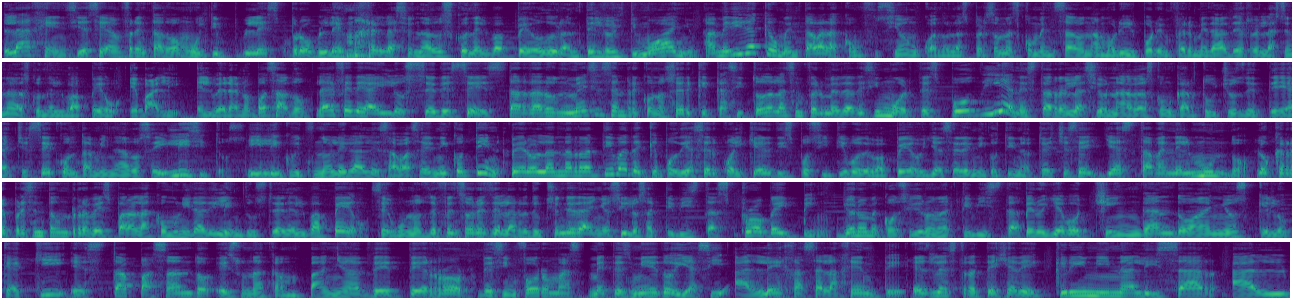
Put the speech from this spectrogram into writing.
La agencia se ha enfrentado a múltiples problemas relacionados con el vapeo durante el último año. A medida que aumentaba la confusión cuando las personas comenzaron a morir por enfermedades relacionadas con el vapeo EVALI el verano pasado, la FDA y los CDCs tardaron meses en reconocer que casi todas las enfermedades y muertes podían estar relacionadas con cartuchos de THC contaminados e ilícitos y liquids no legales a base de nicotina. Pero la narrativa de que podía ser cualquier dispositivo de vapeo, ya sea de nicotina o THC, ya estaba en el mundo, lo que representa un revés para la comunidad y la industria del vapeo, según los defensores de la reducción de daños y los activistas pro-vaping. Yo no me considero un activista, pero llevo chingando años que lo que aquí está pasando es una campaña de terror. Desinformas, metes miedo y así alejas a la gente. Es la estrategia de criminalizar al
